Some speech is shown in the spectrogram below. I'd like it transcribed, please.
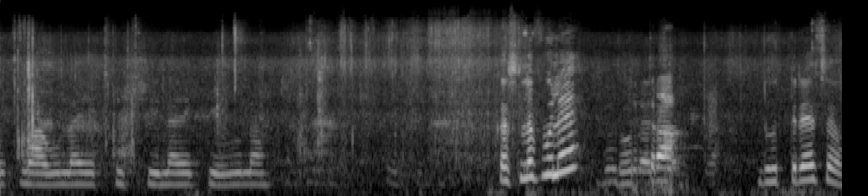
एक माऊला एक खुशीला एक पिऊला. कसलं फुल आहे? धोत्रा. धोत्र्याचं.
